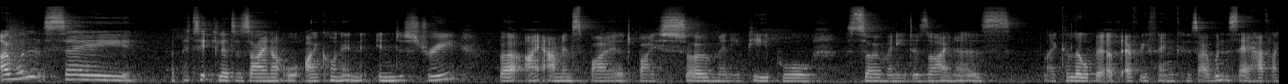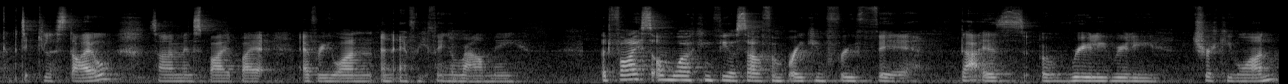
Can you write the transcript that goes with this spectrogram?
I wouldn't say a particular designer or icon in industry but i am inspired by so many people so many designers like a little bit of everything because I wouldn't say I have like a particular style so I'm inspired by everyone and everything around me. Advice on working for yourself and breaking through fear. That is a really really tricky one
